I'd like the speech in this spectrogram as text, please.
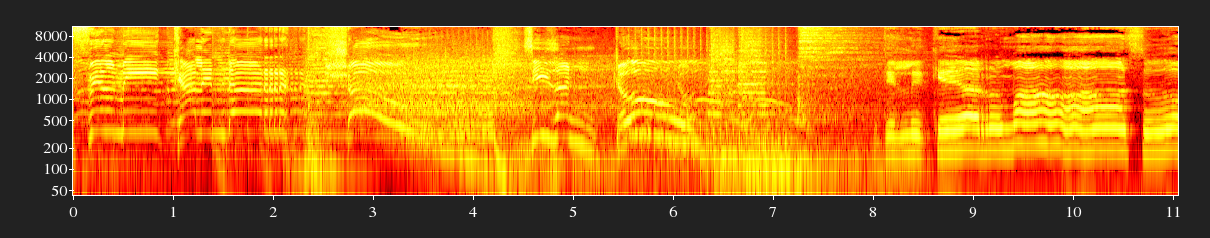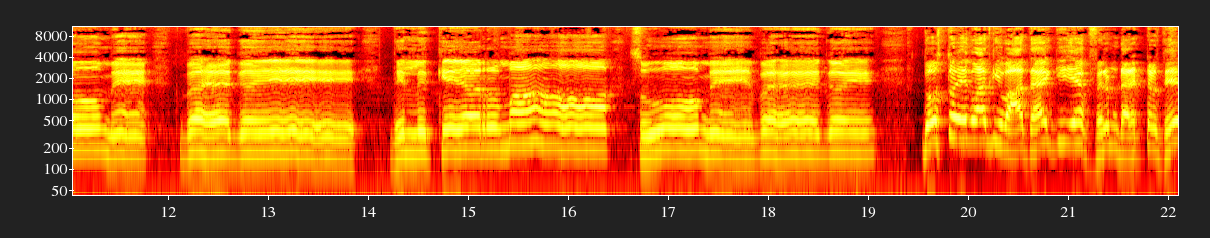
फिल्मी कैलेंडर शो सीज़न टू दिल के अरमासुओं में बह गए। दिल के अरमासुओं में बह गए। दोस्तों, एक बात की बात है कि एक फ़िल्म डायरेक्टर थे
